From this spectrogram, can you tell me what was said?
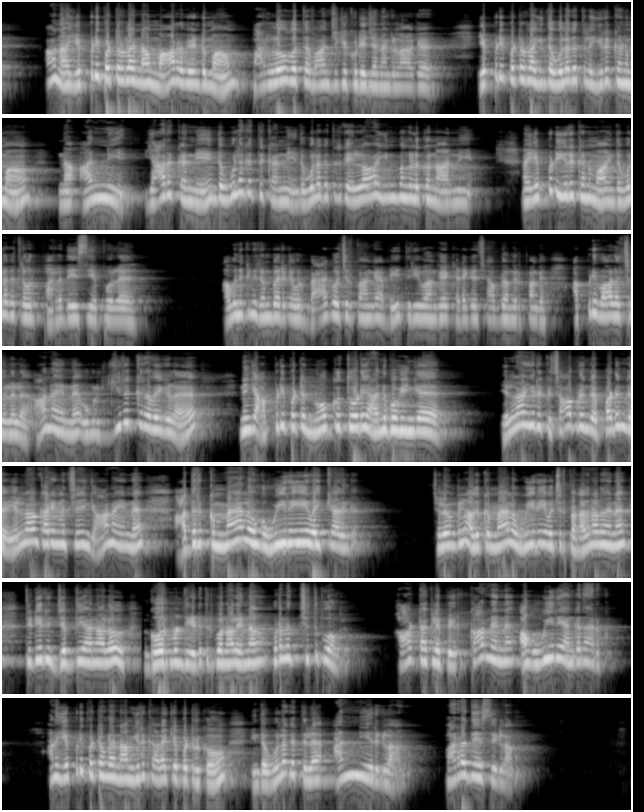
ஆனால் எப்படிப்பட்டவர்களாக நாம் மாற வேண்டுமாம் பரலோகத்தை வாஞ்சிக்கக்கூடிய ஜனங்களாக. எப்படிப்பட்டவர்களாக இந்த உலகத்தில் இருக்கணுமா? நான் அந்நியன். யாருக்கு அந்நியன்? இந்த உலகத்துக்கு அந்நியன். இந்த உலகத்திற்கு எல்லா இன்பங்களுக்கும் நான் அந்நியன். நான் எப்படி இருக்கணுமா? இந்த உலகத்தில் ஒரு பரதேசிய போல. அவனுக்குன்னு ரொம்ப இருக்க ஒரு பேக் வச்சுருப்பாங்க அப்படியே திரிவாங்க கிடைக்க சாப்பிடுவாங்க இருப்பாங்க. அப்படி வாழ சொல்லலை. ஆனால் என்ன? உங்களுக்கு இருக்கிறவைகளை நீங்கள் அப்படிப்பட்ட நோக்கத்தோட அனுபவிங்க. எல்லாம் இருக்கு. சாப்பிடுங்க படுங்க எல்லா காரியங்களும் செய்யுங்க. ஆனால் என்ன? அதற்கு மேலே உங்கள் உயிரையே வைக்காதுங்க. சிலவங்கெல்லாம் அதுக்கு மேலே உயிரையே வச்சிருப்பாங்க. அதனால தான் என்ன? திடீர்னு ஜப்தி ஆனாலோ கவர்மெண்ட் எடுத்துகிட்டு போனாலும் என்ன? உடனே செத்து போவாங்க. ஹார்ட் அட்டாக்ல போயிடும் காரணம் என்ன? அவங்க உயிரே அங்கே தான் இருக்கும். ஆனால் எப்படிப்பட்டவங்களை நாம் இருக்க அழைக்கப்பட்டிருக்கோம்? இந்த உலகத்தில் அந்நியர்களாகும் பரதேசிகளாகும்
